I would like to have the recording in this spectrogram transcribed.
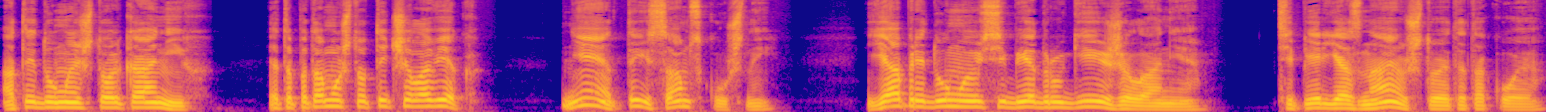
«А ты думаешь только о них. Это потому, что ты человек. Нет, ты сам скучный. Я придумаю себе другие желания. Теперь я знаю, что это такое.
